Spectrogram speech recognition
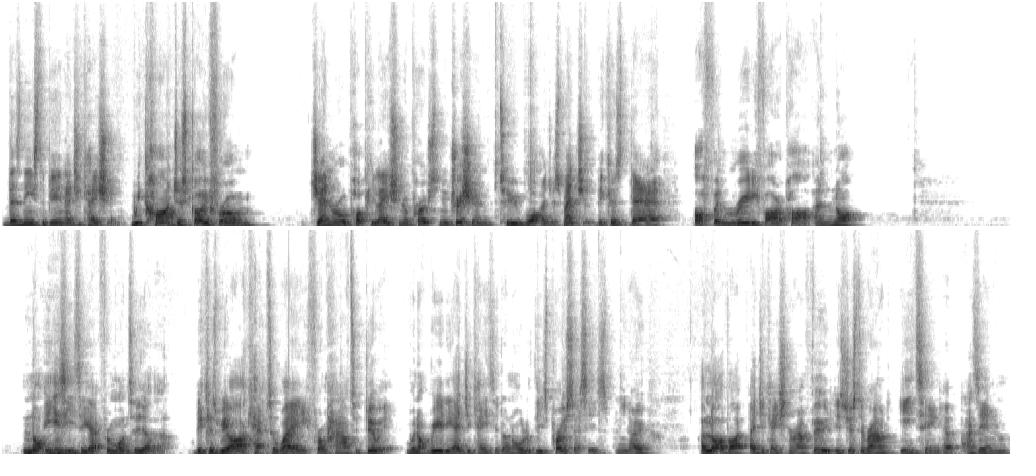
there needs to be an education. We can't just go from general population approach to nutrition to what I just mentioned because they're often really far apart and not not easy to get from one to the other because we are kept away from how to do it. We're not really educated on all of these processes. You know, a lot of our education around food is just around eating, as in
